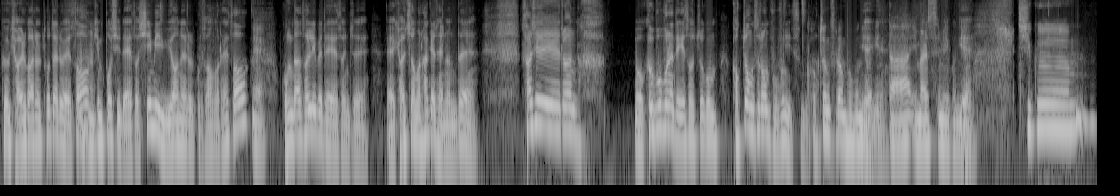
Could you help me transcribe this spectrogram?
그 결과를 토대로 해서. 김포시 내에서 심의위원회를 구성을 해서 네. 공단 설립에 대해서 이제 예, 결정을 하게 되는데 사실은 뭐 그 부분에 대해서 조금 걱정스러운 부분이 있습니다. 걱정스러운 부분도 예, 예. 있다 이 말씀이군요. 예. 지금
